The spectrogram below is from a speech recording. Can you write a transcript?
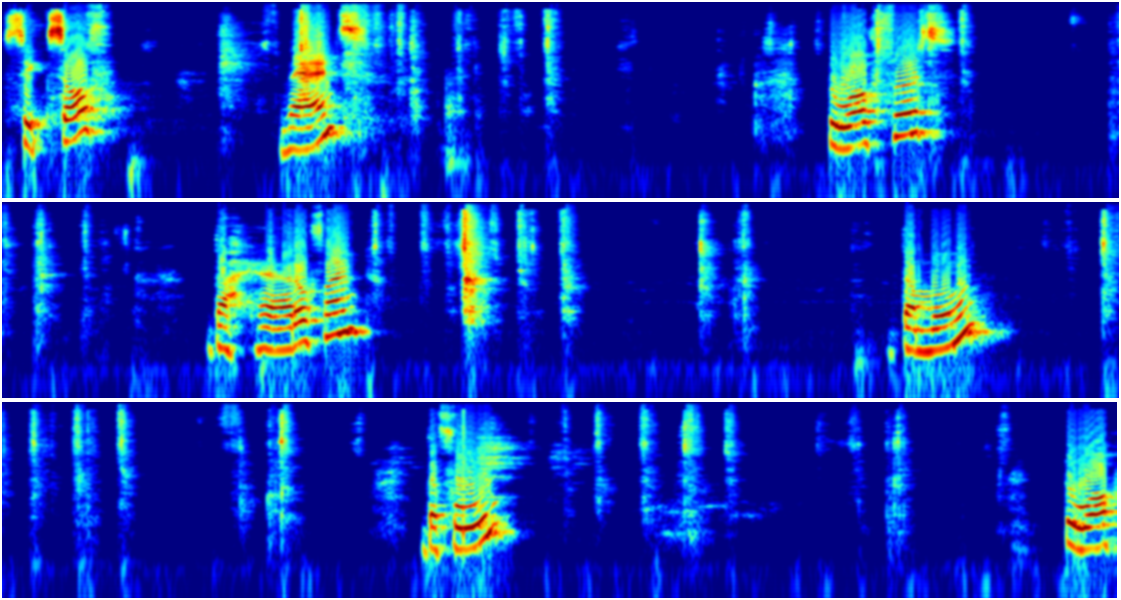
Six of wands. Two of swords. The hierophant the moon. The fool two of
